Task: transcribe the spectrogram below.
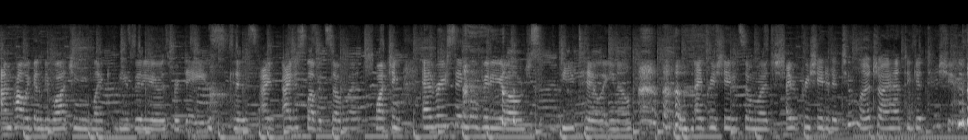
I'm probably gonna be watching like these videos for days because I, I just love it so much. Watching every single video, just detail it, you know? I appreciate it so much. I appreciated it too much, I had to get tissues.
